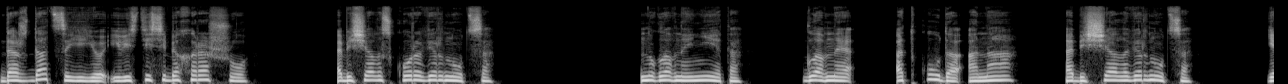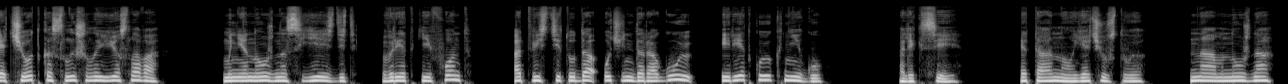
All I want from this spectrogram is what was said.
дождаться ее и вести себя хорошо. Обещала скоро вернуться. Но главное не это. Главное, откуда она обещала вернуться. Я четко слышала ее слова. Мне нужно съездить в редкий фонд, отвезти туда очень дорогую и редкую книгу. Алексей, это оно, я чувствую. Нам нужно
